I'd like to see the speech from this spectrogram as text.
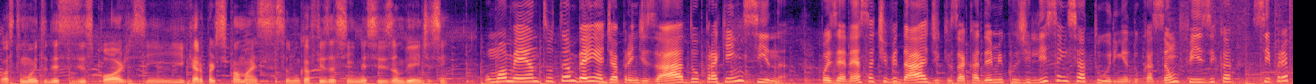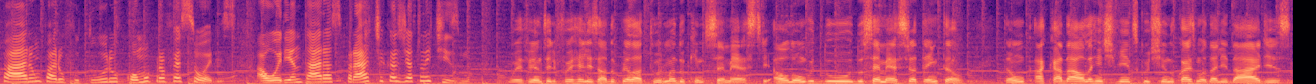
Gosto muito desses esportes assim, e quero participar mais. Eu nunca fiz assim nesses ambientes assim. O momento também é de aprendizado para quem ensina, pois é nessa atividade que os acadêmicos de licenciatura em Educação Física se preparam para o futuro como professores, ao orientar as práticas de atletismo. O evento ele foi realizado pela turma do quinto semestre ao longo do, do semestre até então. Então, a cada aula a gente vinha discutindo quais modalidades,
